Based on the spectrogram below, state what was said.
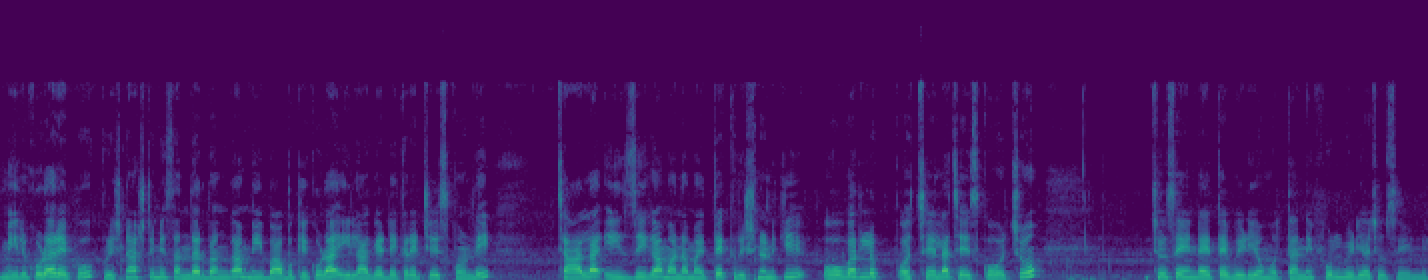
మీరు కూడా రేపు కృష్ణాష్టమి సందర్భంగా మీ బాబుకి కూడా ఇలాగే డెకరేట్ చేసుకోండి. చాలా ఈజీగా మనమైతే కృష్ణునికి ఓవర్లుక్ వచ్చేలా చేసుకోవచ్చు. చూసేయండి అయితే వీడియో మొత్తాన్ని ఫుల్ వీడియో చూసేయండి.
